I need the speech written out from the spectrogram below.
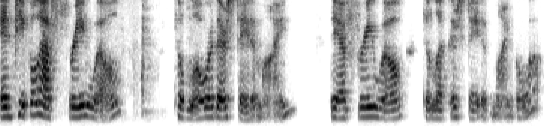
And people have free will to lower their state of mind. They have free will to let their state of mind go up.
